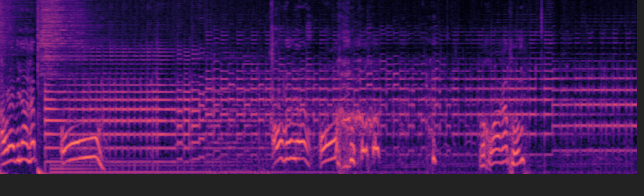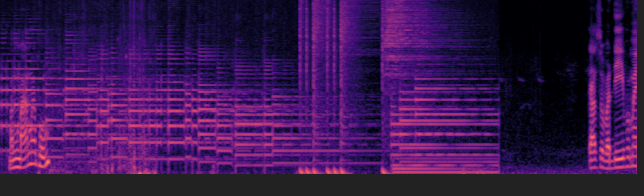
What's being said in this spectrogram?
เอาเลยพี่น้องครับ โอ้โอ้พี่น้องโอ้ปลาคอครับผม มันมันครับผมการสวัสดีพ่อแม่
